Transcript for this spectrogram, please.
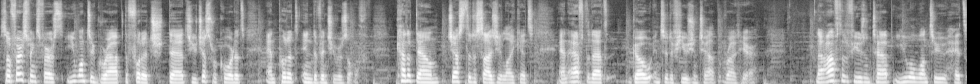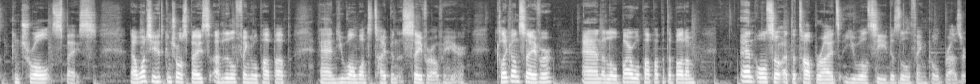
So first things first, you want to grab the footage that you just recorded and put it in DaVinci Resolve. Cut it down just to the size you like it, and after that go into the Fusion tab right here. Now after the Fusion tab, you will want to hit Control Space. Now once you hit Control Space, a little thing will pop up and you will want to type in Saver over here. Click on Saver and a little bar will pop up at the bottom and also at the top right you will see this little thing called Browser.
